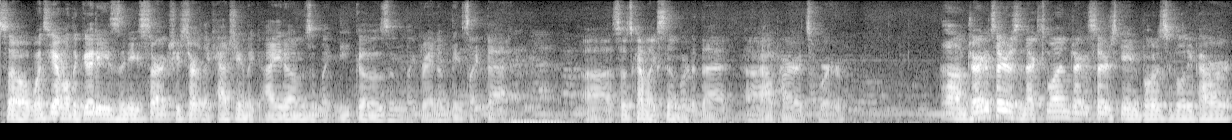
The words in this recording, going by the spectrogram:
So once you have all the goodies, then you start actually start like hatching like items and like Neekos and like random things like that. Uh, so it's kind of like similar to that, uh, how pirates were. Um, Dragon Slayer is the next one. Dragon Slayers gain bonus ability power.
